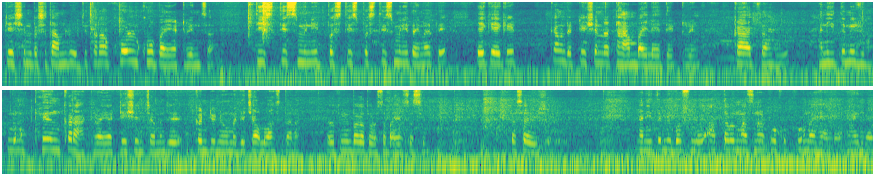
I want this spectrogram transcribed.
स्टेशन बसे थांबली होती तर होल्ड खूप आहे या ट्रेनचा तीस तीस मिनिट पस्तीस पस्तीस मिनिट आहे ना ते. एक एक एक काय म्हणतात स्टेशनला थांबायला येते ट्रेन काय सांगू? आणि इथं मी झोपलो ना भयंकर आठरा या स्टेशनच्या म्हणजे कंटिन्यूमध्ये चालू असताना. आता तुम्ही बघा थोडंसं बाहेरचं असेल कसा विषय? आणि इथं मी बसलो. आत्ता पण माझं नेटवर्क खूप पूर्ण हँग आहे हँग आहे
